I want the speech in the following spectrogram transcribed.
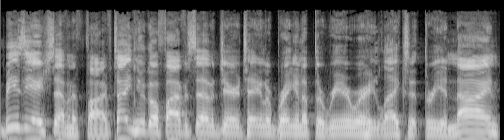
BZH 7 and 5. Titan Hugo 5 and 7. Jared Taylor bringing up the rear where he likes it 3 and 9.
